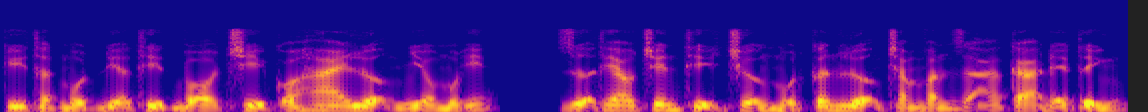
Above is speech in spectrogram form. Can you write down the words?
Kỳ thật một đĩa thịt bò chỉ có hai lượng nhiều một ít, dựa theo trên thị trường một cân lượng trăm văn giá cả để tính,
